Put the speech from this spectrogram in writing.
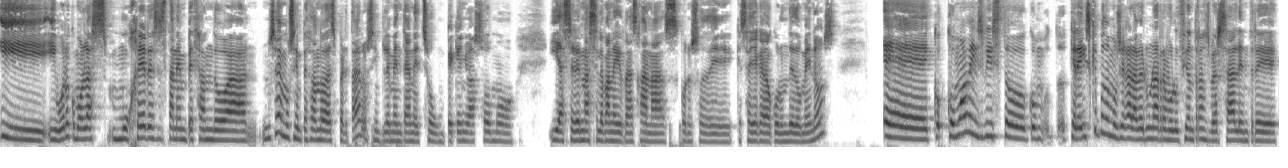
y, bueno, como las mujeres están empezando a, no sabemos si empezando a despertar o simplemente han hecho un pequeño asomo y a Serena se le van a ir las ganas con eso de que se haya quedado con un dedo menos. Eh, ¿Cómo habéis visto, cómo- creéis que podemos llegar a ver una revolución transversal entre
